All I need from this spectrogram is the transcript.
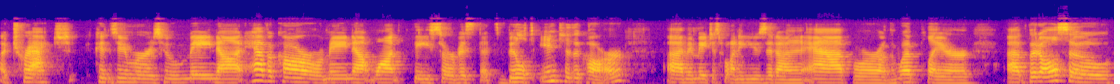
attract consumers who may not have a car or may not want the service that's built into the car um, and may just want to use it on an app or on the web player. Uh, but also,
